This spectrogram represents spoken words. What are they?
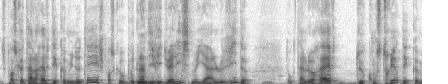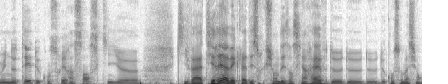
Je pense que tu as le rêve des communautés, je pense qu'au bout de l'individualisme, il y a le vide. Donc tu as le rêve de construire des communautés, de construire un sens qui, euh, qui va attirer avec la destruction des anciens rêves de, de, de- consommation.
